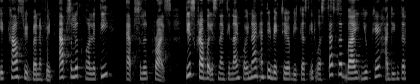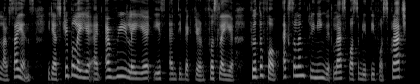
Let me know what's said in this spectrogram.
It comes with benefit, absolute quality absolute price. This scrubber is 99.9 antibacterial because it was tested by UK Huntington Life Science. It has triple layer and every layer is antibacterial. First layer, filter foam, excellent cleaning with less possibility for scratch,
